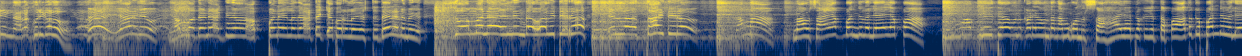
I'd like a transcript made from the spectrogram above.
ಈ ನರಕುರಿಗಳು. ಏ ಯಾರು ನೀವು? ನಮ್ಮ ದಣೆ ಅಗ್ನಿ ಅಪ್ಪಣೆ ಇಲ್ಲದೆ ಆಟಕ್ಕೆ ಬರಲು ಎಷ್ಟು ಧೈರ್ಯ ನಿಮಗೆ? ಸುಮ್ಮನೆ ಇಲ್ಲಿಂದ ಹೋಗುತ್ತೀರೋ? ಇಲ್ಲ ಸಾಯ್ತೀರೋ? ತಮ್ಮ ನಾವು ಸಾಯಕ್ ಬಂದಿಲ್ಲ ಯಪ್ಪ. ನಿಮ್ಮ ಅಗ್ನಿ ದೇವನ ಒಂದು ನಮಗೊಂದು ಸಹಾಯ ಬೇಕಾಗಿತ್ತಪ್ಪ. ಅದಕ್ಕೆ ಬಂದಿವಿಲೇ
